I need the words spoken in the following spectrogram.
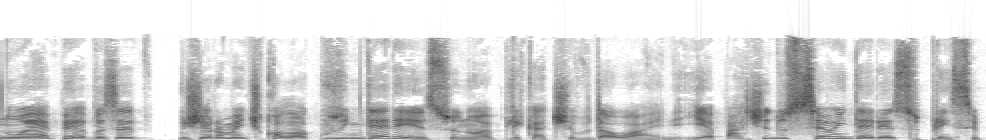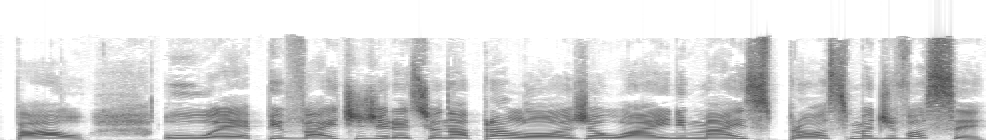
No app você geralmente coloca o endereço no aplicativo da Wine. E a partir do seu endereço principal, o app vai te direcionar para a loja Wine mais próxima de você.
